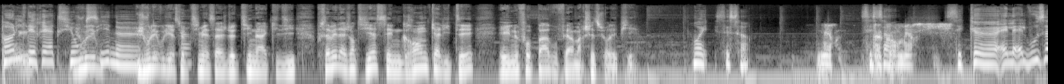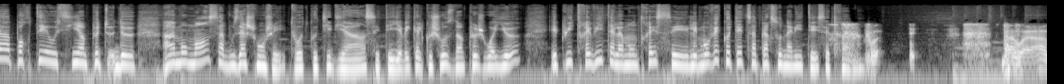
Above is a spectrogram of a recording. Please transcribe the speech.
Paul, Oui. des réactions Je voulais- aussi ne- Je voulais vous lire ce petit message de Tina qui dit Vous savez, la gentillesse, c'est une grande qualité et il ne faut pas vous faire marcher sur les pieds. Oui, c'est ça. Mer- C'est ça. D'accord, C'est que elle, elle vous a apporté aussi un peu de, de- à un moment, ça vous a changé de votre quotidien. C'était, il y avait quelque chose d'un peu joyeux, et puis très vite, elle a montré ses, les mauvais côtés de sa personnalité, cette femme. Ben voilà,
